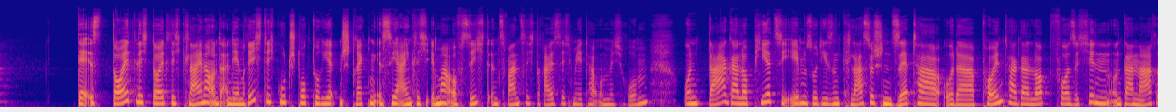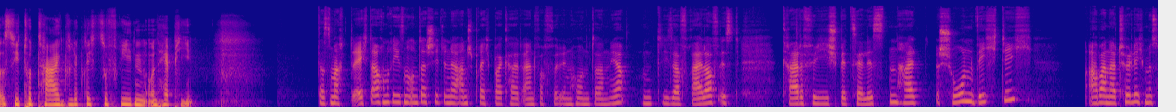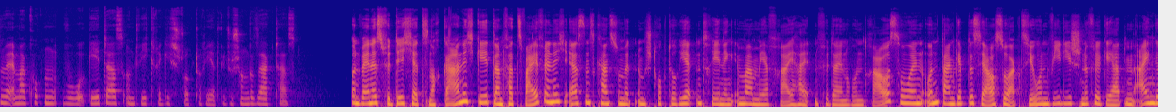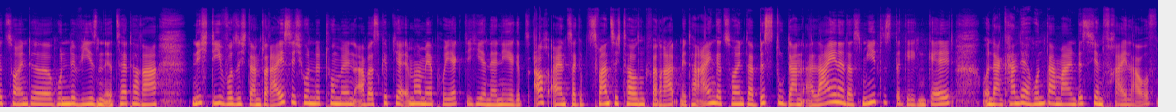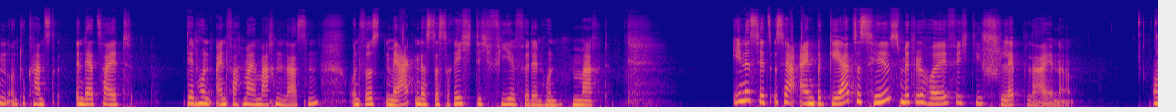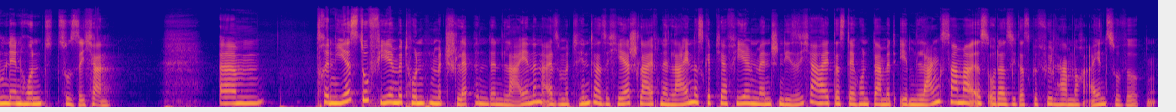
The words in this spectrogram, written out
der ist deutlich, deutlich kleiner und an den richtig gut strukturierten Strecken ist sie eigentlich immer auf Sicht in 20, 30 Meter um mich rum. Und da galoppiert sie eben so diesen klassischen Setter- oder Pointer-Galopp vor sich hin und danach ist sie total glücklich, zufrieden und happy. Das macht echt auch einen riesen Unterschied in der Ansprechbarkeit einfach für den Hund dann, ja. Und dieser Freilauf ist gerade für die Spezialisten halt schon wichtig, aber natürlich müssen wir immer gucken, wo geht das und wie kriege ich es strukturiert, wie du schon gesagt hast. Und wenn es für dich jetzt noch gar nicht geht, dann verzweifel nicht. Erstens kannst du mit einem strukturierten Training immer mehr Freiheiten für deinen Hund rausholen. Und dann gibt es ja auch so Aktionen wie die Schnüffelgärten, eingezäunte Hundewiesen etc. Nicht die, wo sich dann 30 Hunde tummeln, aber es gibt ja immer mehr Projekte. Hier in der Nähe gibt es auch eins, da gibt es 20.000 Quadratmeter eingezäunt. Da bist du dann alleine, das mietest du gegen Geld. Und dann kann der Hund da mal ein bisschen frei laufen und du kannst in der Zeit den Hund einfach mal machen lassen und wirst merken, dass das richtig viel für den Hund macht. Ines, jetzt ist ja ein begehrtes Hilfsmittel häufig die Schleppleine, um den Hund zu sichern. Ähm, trainierst du viel mit Hunden mit schleppenden Leinen, also mit hinter sich herschleifenden Leinen? Es gibt ja vielen Menschen die Sicherheit, dass der Hund damit eben langsamer ist oder sie das Gefühl haben, noch einzuwirken.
